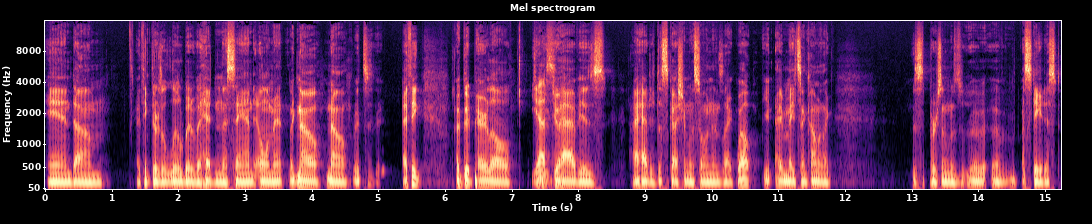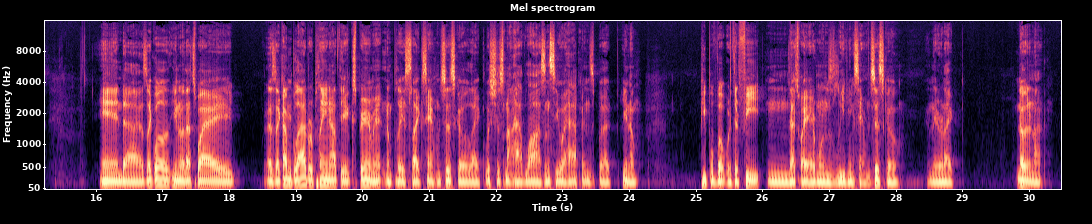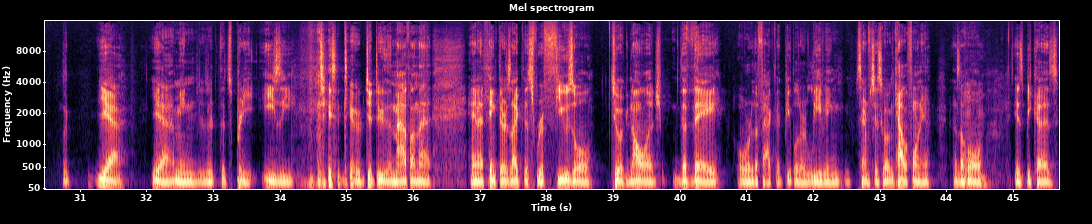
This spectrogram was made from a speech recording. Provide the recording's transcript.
and um, I think there's a little bit of a head in the sand element. Like, no, no, it's. I think a good parallel to, Yes. to have is I had a discussion with someone and was like, well, I made some comment like, this person was a, a, a statist. And uh, I was like, well, you know, that's why I, I was like, I'm glad we're playing out the experiment in a place like San Francisco. Like, let's just not have laws and see what happens. But, you know, people vote with their feet, and that's why everyone's leaving San Francisco. And they were like, no, they're not. Like, yeah, yeah. I mean, it's pretty easy to, to, to do the math on that. And I think there's like this refusal to acknowledge that they or the fact that people are leaving San Francisco and California as a mm-hmm. whole is because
